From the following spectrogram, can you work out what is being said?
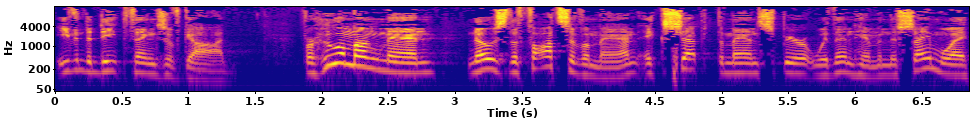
even the deep things of God. For who among men knows the thoughts of a man except the man's spirit within him? In the same way,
